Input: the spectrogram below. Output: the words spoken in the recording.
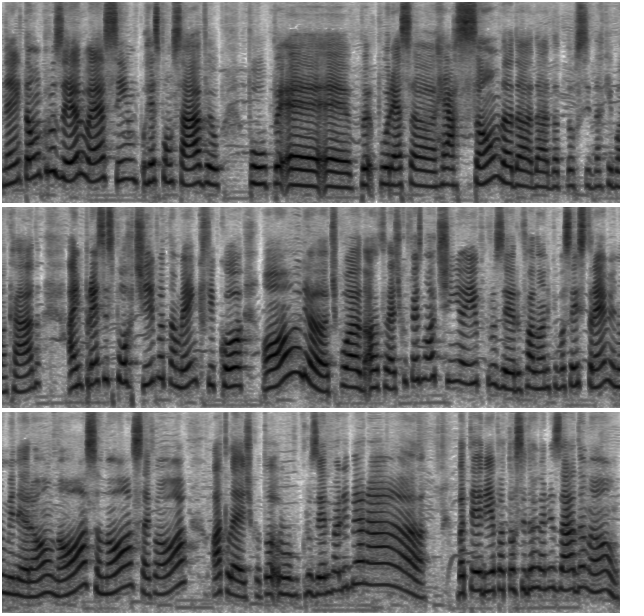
Né? Então o Cruzeiro é sim responsável por, é, é, por essa reação da, da, da, da, torcida da arquibancada. A imprensa esportiva também, que ficou, olha, tipo, o Atlético fez notinha aí pro Cruzeiro, falando que você treme no Mineirão, nossa, nossa, aí falou, ó, o Atlético, tô, o Cruzeiro vai liberar bateria para torcida organizada, não.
